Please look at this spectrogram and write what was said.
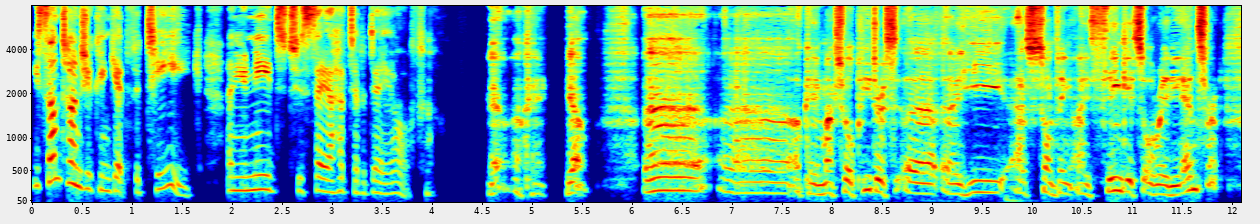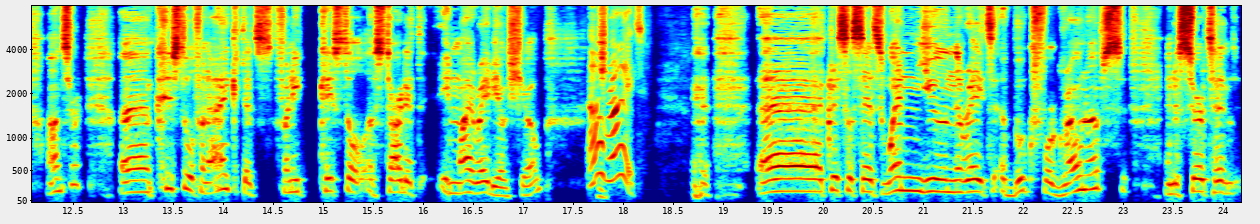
You sometimes you can get fatigue, and you need to say, I have to have a day off. Yeah. Okay. Yeah. Uh, uh, okay. Maxwell Peters. Uh, uh, he asked something. I think it's already answered. Answered. Uh, Crystal van Eyck. That's funny. Crystal uh, started in my radio show. Oh right. uh, Crystal says, when you narrate a book for grown-ups and a certain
